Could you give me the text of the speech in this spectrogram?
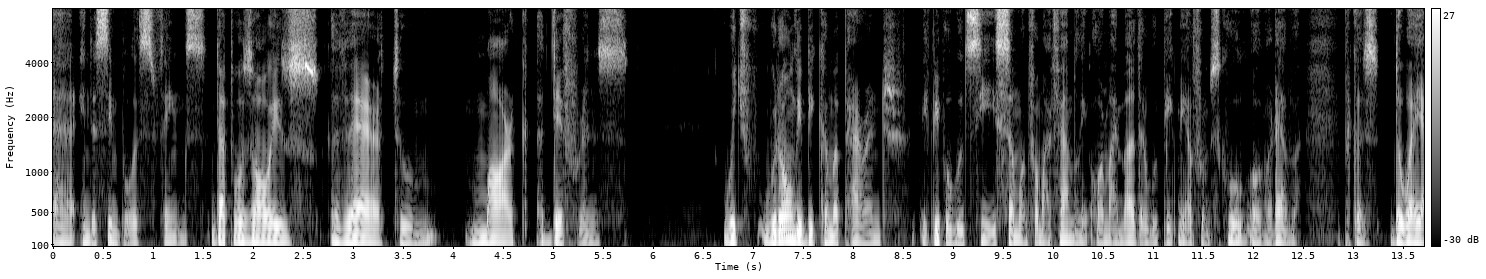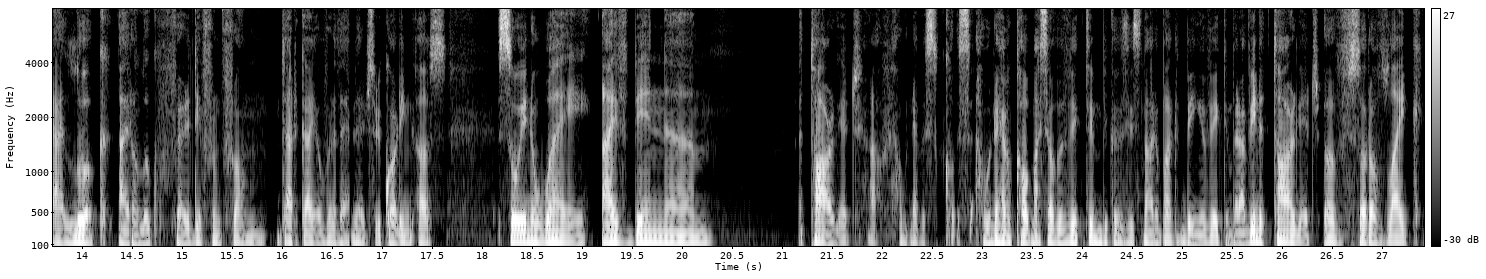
uh, in the simplest things. That was always there to mark a difference, which would only become apparent if people would see someone from my family or my mother would pick me up from school or whatever. Because the way I look, I don't look very different from that guy over there that's recording us. So in a way, I've been um, a target. I would never, I would never call myself a victim because it's not about being a victim. But I've been a target of sort of like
